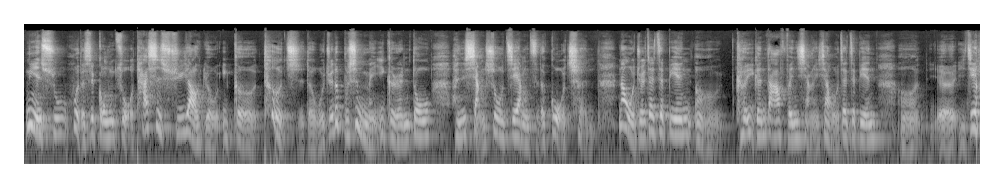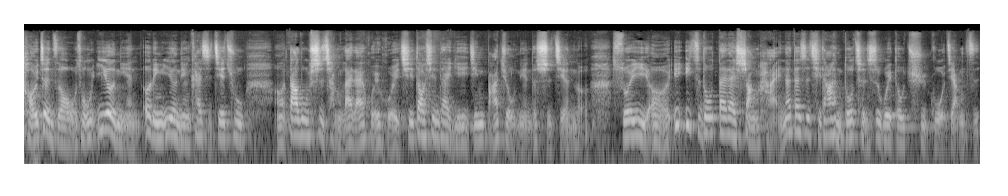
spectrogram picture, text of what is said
念书或者是工作，它是需要有一个特质的。我觉得不是每一个人都很享受这样子的过程。那我觉得在这边，呃，可以跟大家分享一下，我在这边，呃，呃，已经好一阵子哦。我从一二年，二零一二年开始接触，呃，大陆市场来来回回，其实到现在也已经八九年的时间了。所以，呃，一一直都待在上海。那但是其他很多城市我也都去过这样子，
